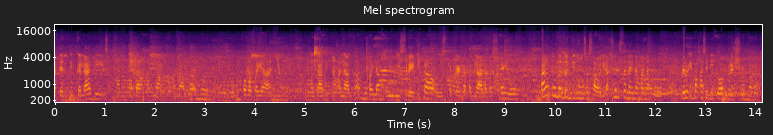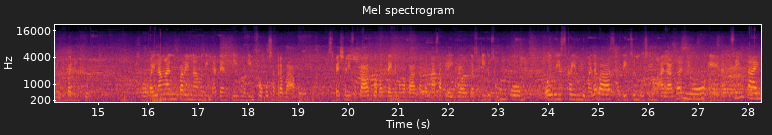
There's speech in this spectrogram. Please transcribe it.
attentive ka lagi sa ano mga pangailangan ng alaga mo. Huwag mong pababayaan yung mga gamit ng alaga mo. Kailangan always ready ka, always prepare kapag lalabas kayo. Parang tulad lang din sa Saudi. Actually, sanay naman ako. Pero iba kasi dito ang pressure mga dito. Iba dito. So, kailangan pa rin na maging attentive, maging focus sa trabaho. Especially sa pagbabantay ng mga bata pag nasa playground. Kasi dito sa Hong Kong, always kayong lumalabas, hatid sundo sa mga alaga nyo. And at the same time,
